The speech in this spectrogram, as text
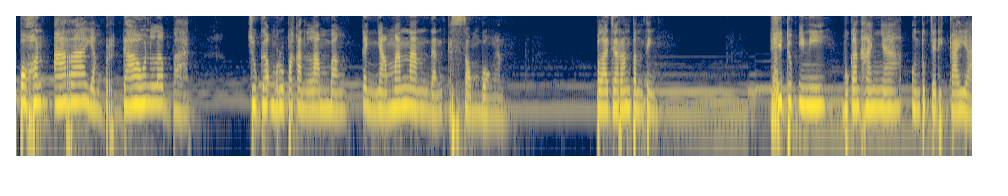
Pohon ara yang berdaun lebat juga merupakan lambang kenyamanan dan kesombongan. Pelajaran penting. Hidup ini bukan hanya untuk jadi kaya,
